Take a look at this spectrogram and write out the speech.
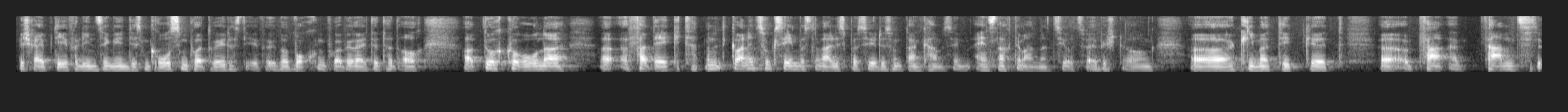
beschreibt die Eva Linsinger in diesem großen Porträt, das die Eva über Wochen vorbereitet hat, auch äh, durch Corona äh, verdeckt. Hat man gar nicht so gesehen, was dann alles passiert ist. Und dann kam es eben eins nach dem anderen. CO2-Besteuerung, äh, Klimaticket, Pfand,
